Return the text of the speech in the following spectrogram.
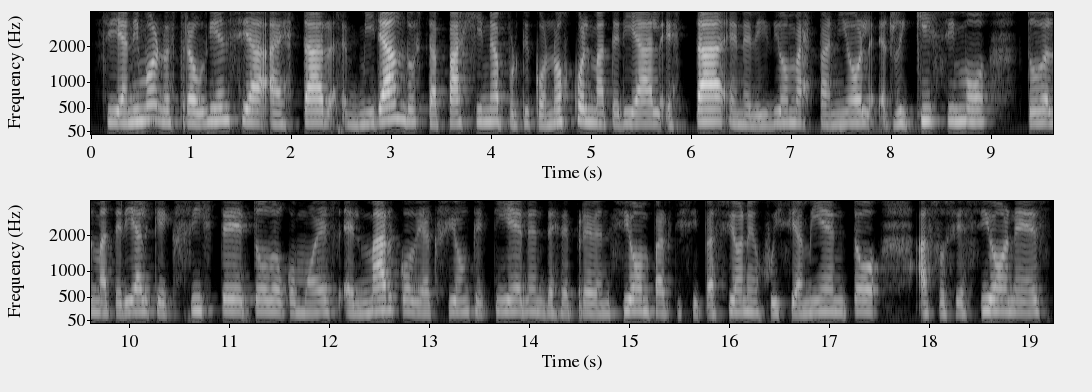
Sí, animo a nuestra audiencia a estar mirando esta página porque conozco el material, está en el idioma español riquísimo, todo el material que existe, todo como es el marco de acción que tienen desde prevención, participación, enjuiciamiento, asociaciones,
